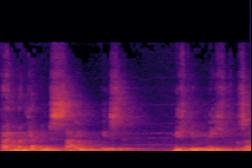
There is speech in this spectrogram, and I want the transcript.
Weil man ja im Sein ist, nicht im Nichtsein.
